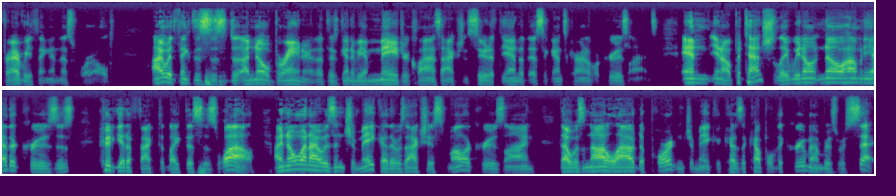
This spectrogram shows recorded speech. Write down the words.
for everything in this world. I would think this is a no-brainer that there's going to be a major class action suit at the end of this against Carnival Cruise Lines. And you know, potentially, we don't know how many other cruises could get affected like this as well. I know when I was in Jamaica, there was actually a smaller cruise line that was not allowed to port in Jamaica because a couple of the crew members were sick.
